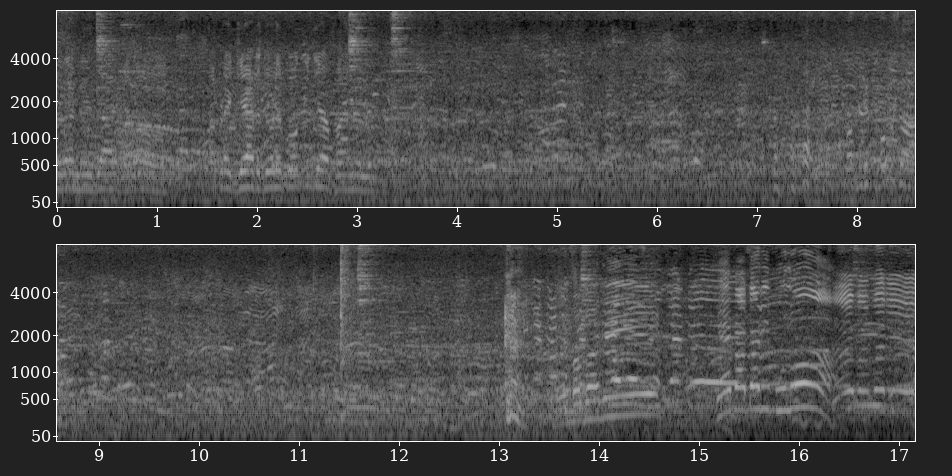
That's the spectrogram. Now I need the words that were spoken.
નહીં જાય આપણે ગેટ જોડે પહોંચી ગયા ફાઇનલી જય બાબારી જય બાબારી બોલો. જય બાબારી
